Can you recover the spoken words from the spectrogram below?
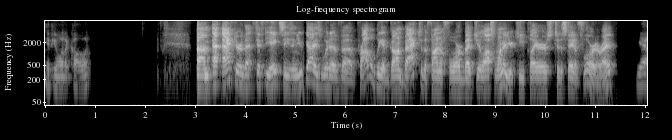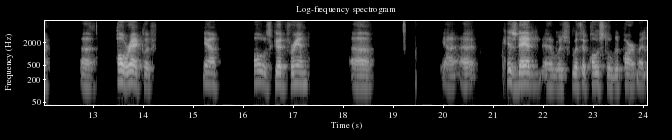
if you want to call it. Um, a- after that 58 season, you guys would have uh, probably have gone back to the Final Four, but you lost one of your key players to the state of Florida, right? Yeah, uh, Paul Radcliffe. Yeah, Paul was a good friend. Uh, yeah, uh, his dad uh, was with the postal department,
